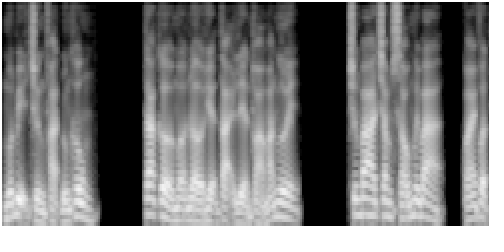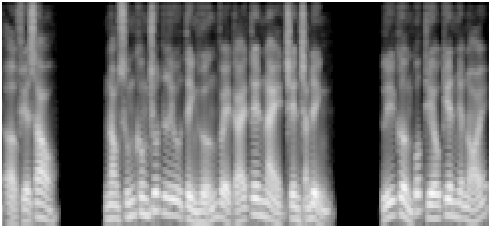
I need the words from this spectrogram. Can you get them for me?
Muốn bị trừng phạt đúng không? Ta cờ mờ nờ hiện tại liền thỏa mãn ngươi. Chương ba trăm sáu mươi ba, quái vật ở phía sau. Nòng súng không chút lưu tình hướng về cái tên này trên chắn đỉnh. Lý cường quốc thiếu kiên nhân nói,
